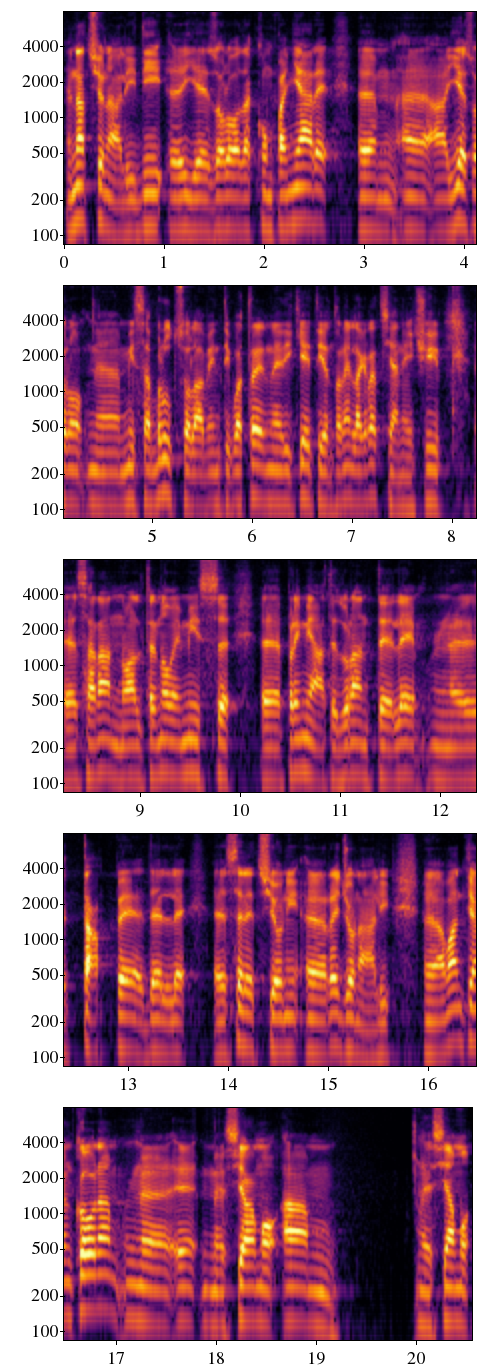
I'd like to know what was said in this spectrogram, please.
nazionali di eh, Jesolo. Ad accompagnare ehm, eh, a Jesolo Miss Abruzzo la 24enne di Chieti Antonella Graziani ci saranno altre nove Miss premiate durante le tappe delle selezioni regionali. avanti ancora eh, siamo a eh, siamo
